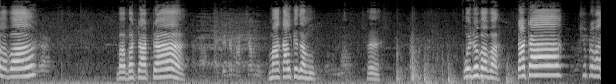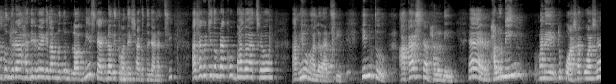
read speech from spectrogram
বাবা। বাবা, টাটা। মা, কালকে যামু হ্যাঁ। পইরো বাবা? টাটা। সুপ্রভাত বন্ধুরা, হাজির হয়ে গেলাম নতুন ব্লগ নিয়ে। স্ট্যাট ব্লগে তোমাদের স্বাগত জানাচ্ছি। আশা করছি তোমরা খুব ভালো আছো। আমিও ভালো আছি। কিন্তু আকাশটা ভালো নেই। হ্যাঁ ভালো নেই মানে একটু কুয়াশা কুয়াশা।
